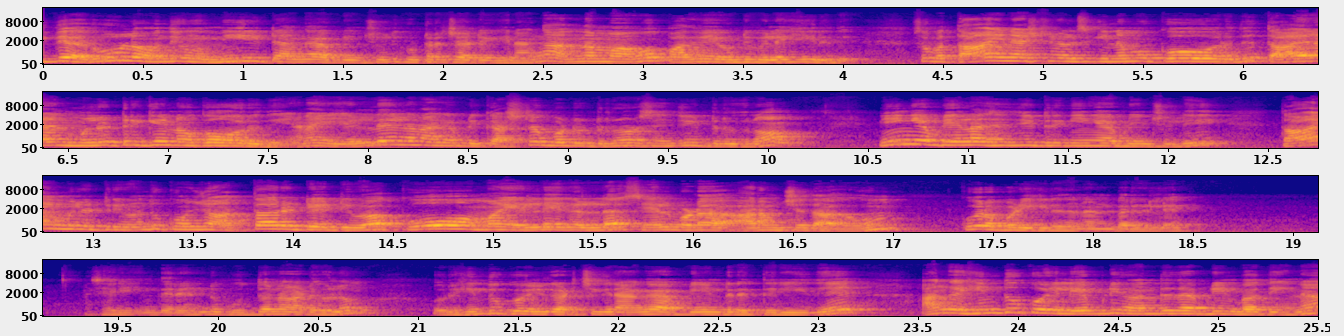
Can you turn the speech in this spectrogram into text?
இதை ரூலை வந்து இவங்க மீறிட்டாங்க அப்படின்னு சொல்லி குற்றச்சாட்டு வைக்கிறாங்க. அந்த அம்மாவும் பதவியை விட்டு விலகிடுது ஸோ இப்போ தாய் நேஷனல்ஸ்க்கு இன்னமும் கோவம் வருது. தாய்லாந்து மிலிட்டரிக்கே இன்னும் கோவம் வருது. ஏன்னா எல்லையில் நாங்கள் இப்படி கஷ்டப்பட்டுட்டு இருக்கோம் செஞ்சுட்டு இருக்கிறோம். நீங்கள் எப்படியெல்லாம் செஞ்சுட்டு இருக்கீங்க அப்படின்னு சொல்லி தாய் மிலிட்டரி வந்து கொஞ்சம் அத்தாரிட்டேட்டிவாக கோவமாக எல்லைகளில் செயல்பட ஆரம்பித்ததாகவும் கூறப்படுகிறது நண்பர்களே. சரி இந்த ரெண்டு புத்த நாடுகளும் ஒரு ஹிந்து கோயில் கடிச்சிக்கிறாங்க அப்படின்றது தெரியுது. அங்கே ஹிந்து கோயில் எப்படி வந்தது அப்படின்னு பார்த்தீங்கன்னா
